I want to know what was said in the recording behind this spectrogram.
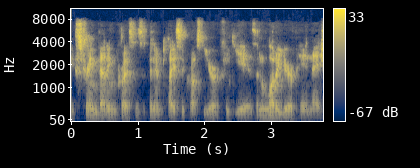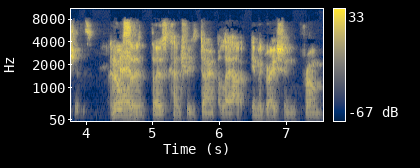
extreme vetting process has been in place across Europe for years, and a lot of European nations. And also, and, those countries don't allow immigration from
